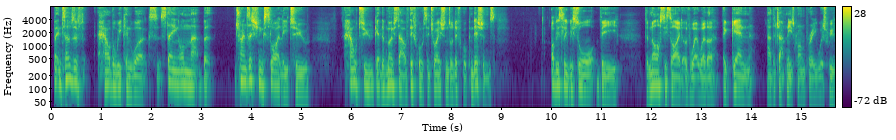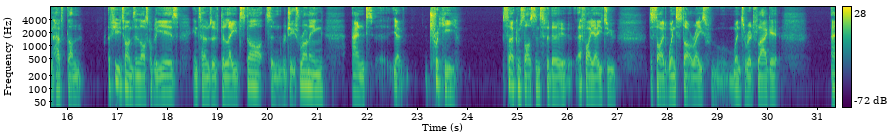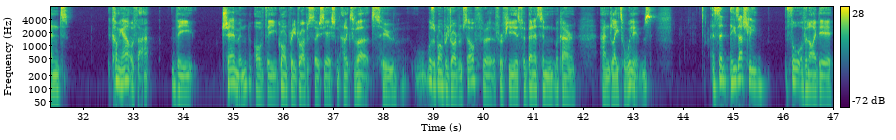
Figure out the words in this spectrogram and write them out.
But in terms of how the weekend works staying on that but transitioning slightly to how to get the most out of difficult situations or difficult conditions obviously we saw the the nasty side of wet weather again at the japanese grand prix which we have done a few times in the last couple of years in terms of delayed starts and reduced running and you know tricky circumstances for the FIA to decide when to start a race, when to red flag it. And coming out of that, the chairman of the Grand Prix Drivers Association, Alex Wurz, who was a Grand Prix driver himself for, for a few years for Benetton, McLaren, and later Williams, said he's actually thought of an idea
